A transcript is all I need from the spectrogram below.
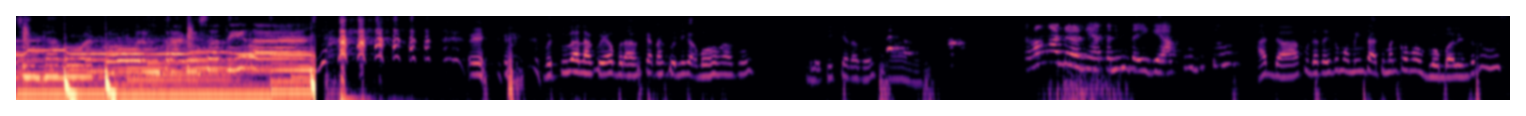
Cinta buat kodong tak bisa tilang Eh, betulan aku ya berangkat aku ini gak bohong aku. Beli tiket aku. Mana nih? Emang ada niatan minta IG aku gitu? Ada, aku data itu mau minta, cuman kok mau gombalin terus.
